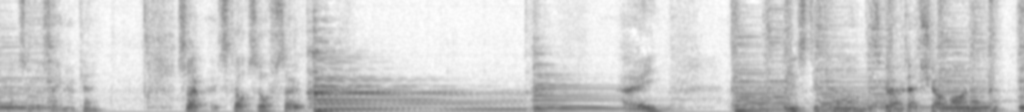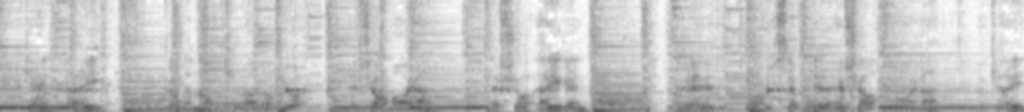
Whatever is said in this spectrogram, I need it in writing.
That sort of thing. Okay. So it starts off so A Instant karma's going to F sharp minor. Again, A. Gonna knock you right off your F sharp minor. F sharp, A again. You better talk yourself together. F sharp minor. Okay.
